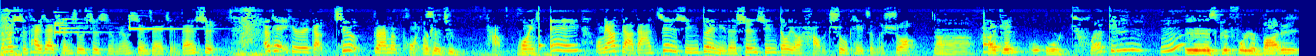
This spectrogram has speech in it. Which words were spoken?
那么时态在陈述事实，我们用现在简单式。OK，here、we got two grammar points。Okay, two. 好，Point A，我们要表达践行对你的身心都有好处，可以怎么说？Uh, hiking or, or trekking is good for your body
